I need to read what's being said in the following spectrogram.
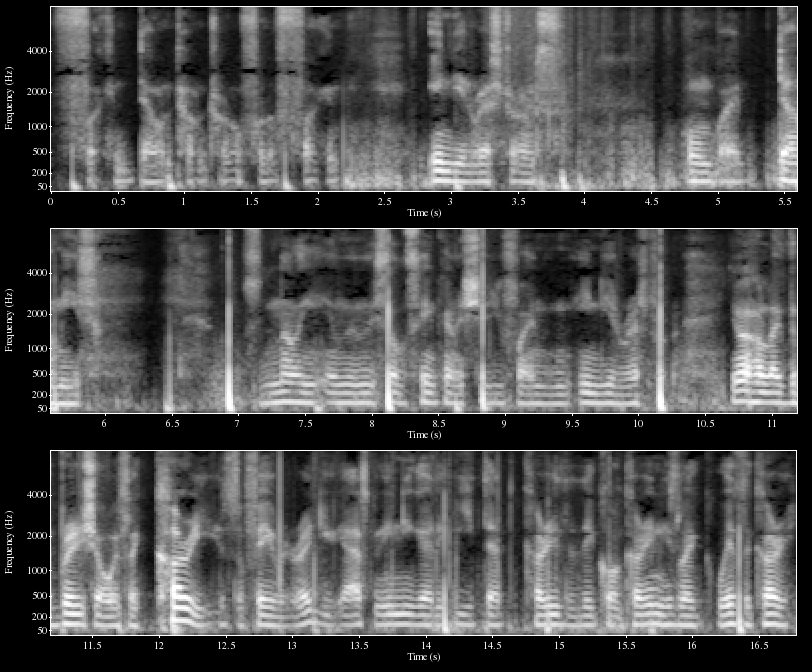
Fucking downtown Toronto full of fucking Indian restaurants owned by dummies. It's nothing, and then they sell the same kind of shit you find in an Indian restaurant. You know how like the British always like curry is the favorite, right? You ask an Indian guy to eat that curry that they call curry, and he's like, "Where's the curry?"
